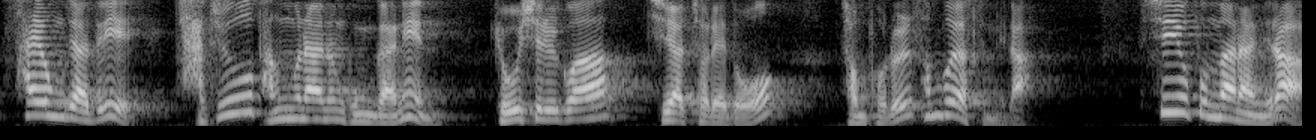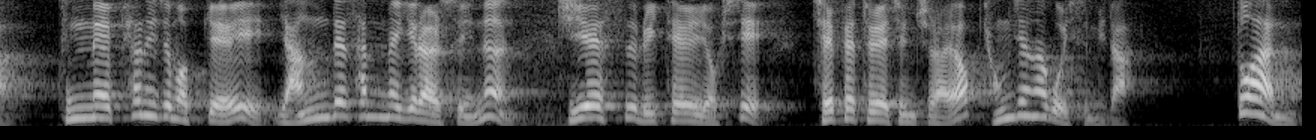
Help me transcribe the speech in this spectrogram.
사용자들이 자주 방문하는 공간인 교실과 지하철에도 점포를 선보였습니다. CU뿐만 아니라 국내 편의점 업계의 양대 산맥이라 할 수 있는 GS 리테일 역시 제페토에 진출하여 경쟁하고 있습니다. 또한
